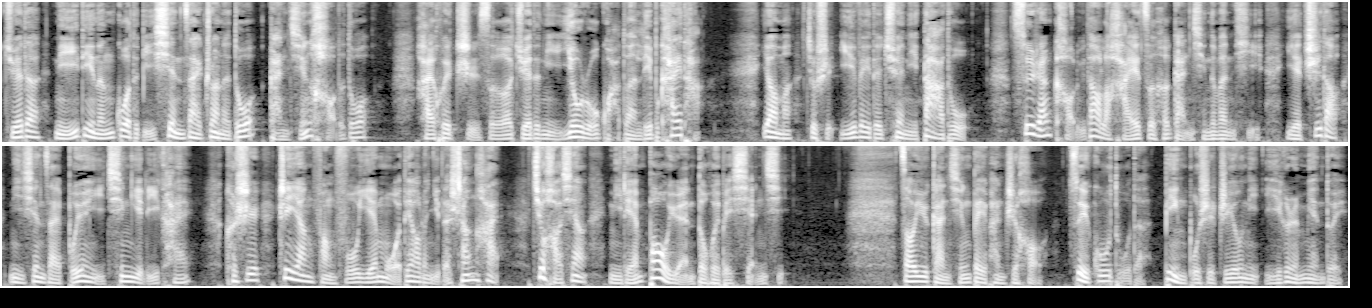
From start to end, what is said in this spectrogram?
觉得你一定能过得比现在赚得多，感情好得多，还会指责，觉得你优柔寡断，离不开他；要么就是一味的劝你大度。虽然考虑到了孩子和感情的问题，也知道你现在不愿意轻易离开，可是这样仿佛也抹掉了你的伤害，就好像你连抱怨都会被嫌弃。遭遇感情背叛之后，最孤独的并不是只有你一个人面对，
